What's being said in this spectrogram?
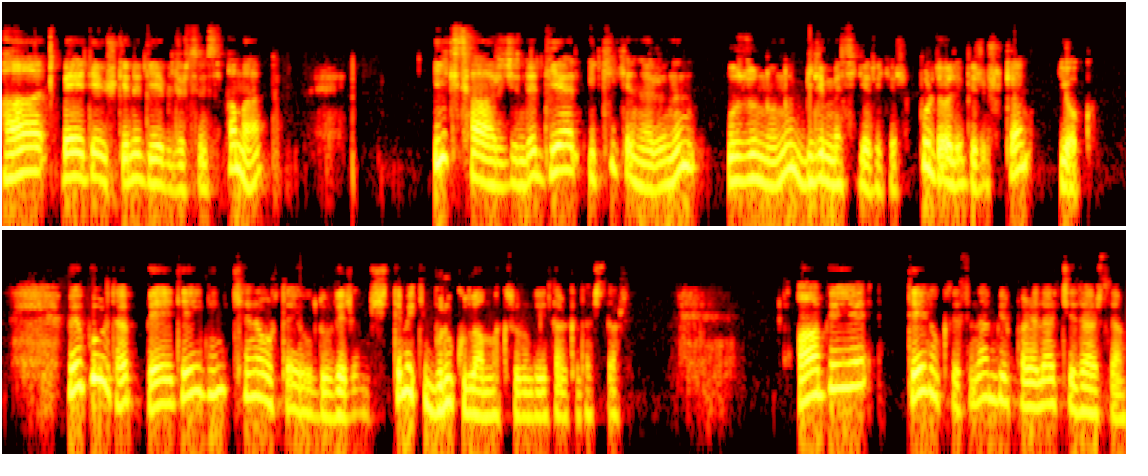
ABD üçgeni diyebilirsiniz. Ama x haricinde diğer iki kenarının uzunluğunun bilinmesi gerekir. Burada öyle bir üçgen yok. Ve burada BD'nin kenarortay olduğu verilmiş. Demek ki bunu kullanmak zorundayız arkadaşlar. AB'ye D noktasından bir paralel çizersem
